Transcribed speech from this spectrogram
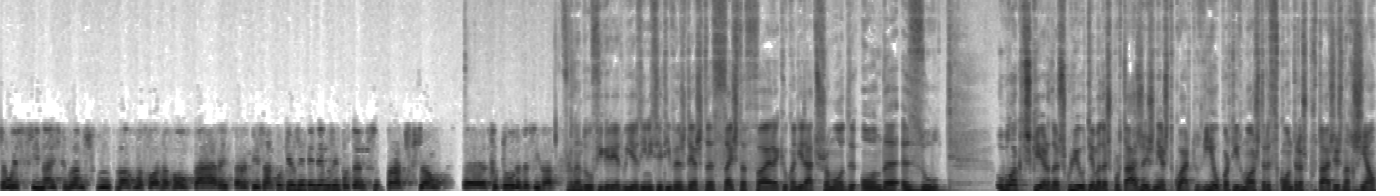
são esses sinais que vamos, de alguma forma, voltar a repisar porque os entendemos importantes para a discussão eh, futura da cidade. Fernando Figueiredo e as iniciativas desta sexta-feira que o candidato chamou de Onda Azul. O Bloco de Esquerda escolheu o tema das portagens neste quarto dia. O partido mostra-se contra as portagens na região.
